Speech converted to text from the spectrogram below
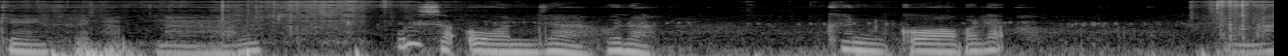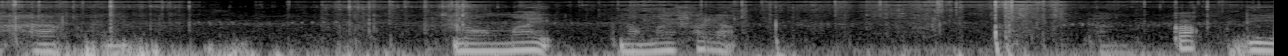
แกงใส่ผักน้ำอุ้ยสะออนจ้ะเพื่อนอะ ขึ้นกอไปแล้วมาหักน้องไม้น้องไม้ฝรั่งดังก๊อกดี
